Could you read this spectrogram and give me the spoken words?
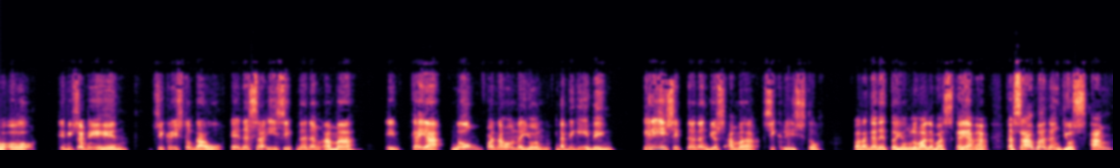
oo. Ibig sabihin, si Kristo daw, eh nasa isip na ng Ama. Eh, kaya, noong panahon na yun, the beginning, iniisip na ng Diyos Ama si Kristo. Parang ganito yung lumalabas. Kaya nga, kasama ng Diyos ang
